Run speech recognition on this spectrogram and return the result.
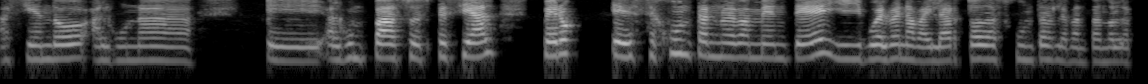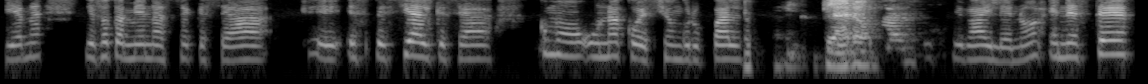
haciendo alguna, eh, algún paso especial, pero eh, se juntan nuevamente y vuelven a bailar todas juntas levantando la pierna y eso también hace que sea eh, especial, que sea como una cohesión grupal. Claro. De baile, ¿no? En este,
